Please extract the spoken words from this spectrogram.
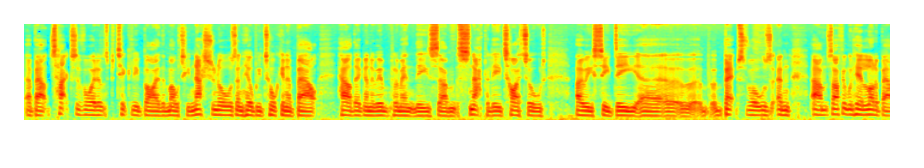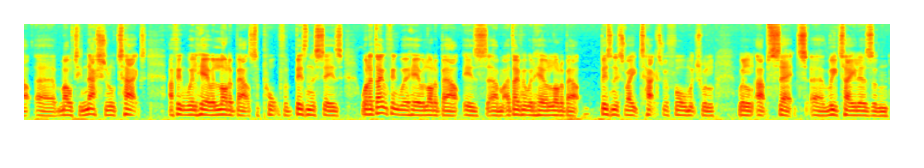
about tax avoidance, particularly by the multinationals, and he'll be talking about how they're going to implement these um, snappily titled OECD uh, BEPS rules, and um, so I think we'll hear a lot about uh, multinational tax. I think we'll hear a lot about support for businesses. What I don't think we'll hear a lot about is um, I don't think we'll hear a lot about business rate tax reform, which will will upset uh, retailers and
